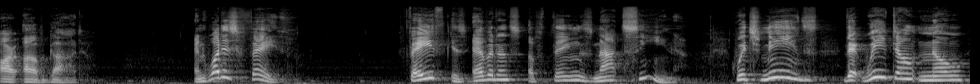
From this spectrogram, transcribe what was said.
are of God. And what is faith? Faith is evidence of things not seen, which means that we don't know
